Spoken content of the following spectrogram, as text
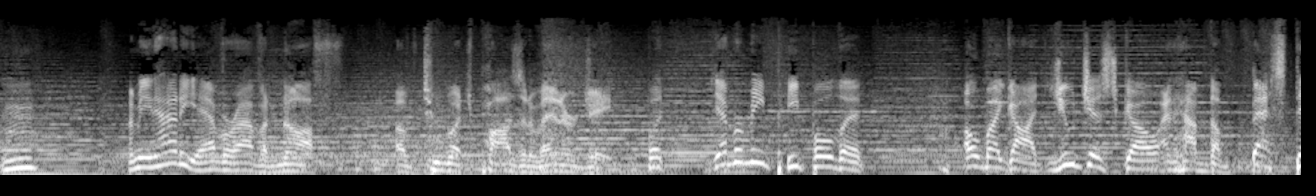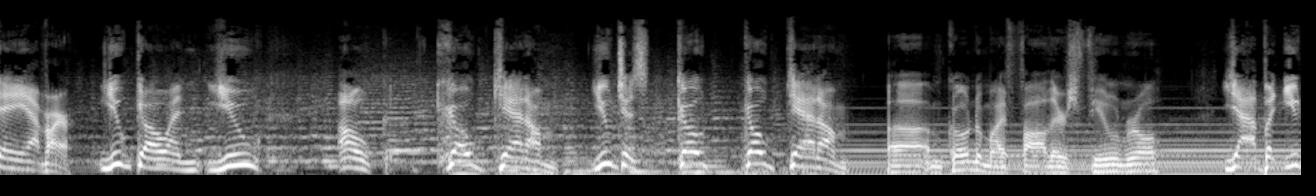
Hmm? I mean, how do you ever have enough of too much positive energy? But you ever meet people that Oh my God, you just go and have the best day ever. You go and you, oh, go get them. You just go, go get them. Uh, I'm going to my father's funeral. Yeah, but you,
